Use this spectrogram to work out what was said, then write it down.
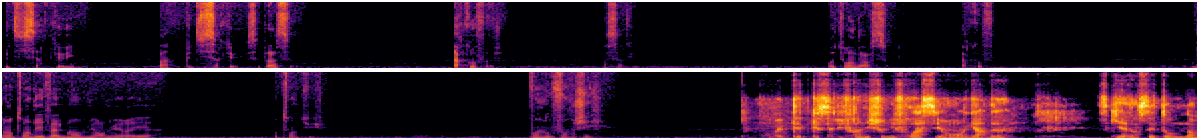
petit cercueil. Enfin, petit cercueil, c'est pas ça. Sarcophage. Un cercueil. Retourne vers le sarcophage. Vous l'entendez vaguement murmurer. Entendu. Ils vont nous venger. Ouais, peut-être que ça lui fera ni chaud ni froid si on regarde euh, ce qu'il y a dans cette tombe, non?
